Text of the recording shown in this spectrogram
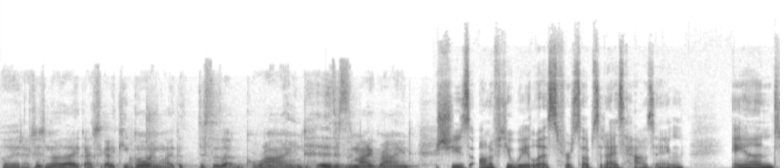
But I just know that like, I just got to keep going. Like this is a grind. This is my grind. She's on a few wait lists for subsidized housing, and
